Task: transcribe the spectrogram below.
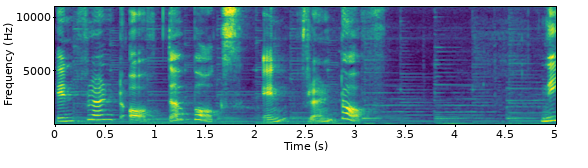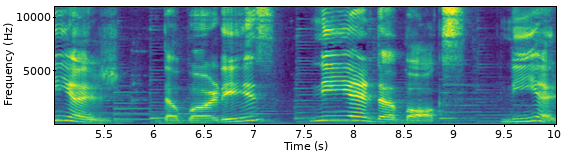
in front of the box. In front of. Near. The bird is near the box. Near.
